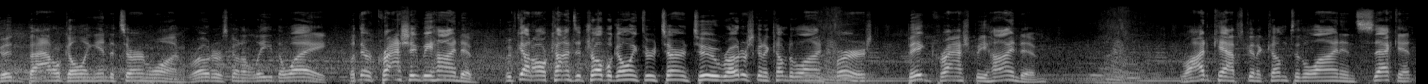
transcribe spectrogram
Good battle going into turn 1. Rotor's going to lead the way, but they're crashing behind him. We've got all kinds of trouble going through turn 2. Rotor's going to come to the line first. Big crash behind him. Rodcap's going to come to the line in second.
